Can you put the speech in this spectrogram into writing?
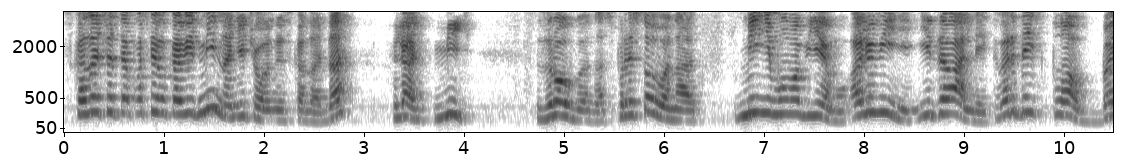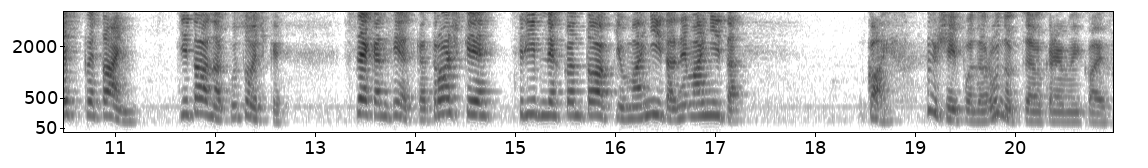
Сказати, що ця посилка відмінна, нічого не сказати, да? Глянь, мідь зроблена, спресована, мінімум об'єму, алюміній, ідеальний, твердий сплав, без питань. Титана, кусочки. Все конфетка, трошки срібних контактів, магніта, не магніта. Кайф. Ну, ще й подарунок, це окремий кайф.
